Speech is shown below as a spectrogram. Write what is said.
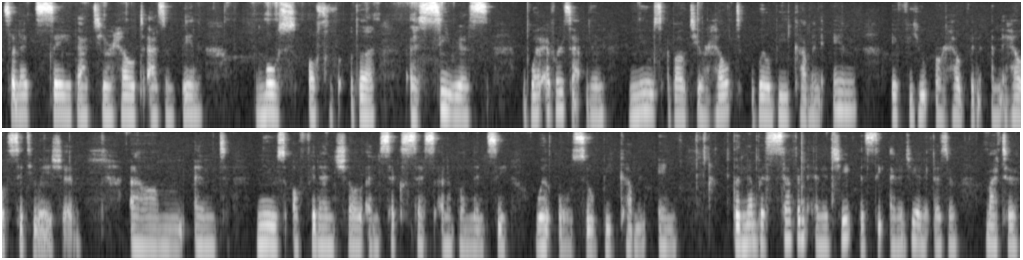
So let's say that your health hasn't been most of the uh, serious, whatever is happening, news about your health will be coming in if you are helping in a health situation. Um, and news of financial and success and abundance will also be coming in. The number seven energy is the energy, and it doesn't matter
